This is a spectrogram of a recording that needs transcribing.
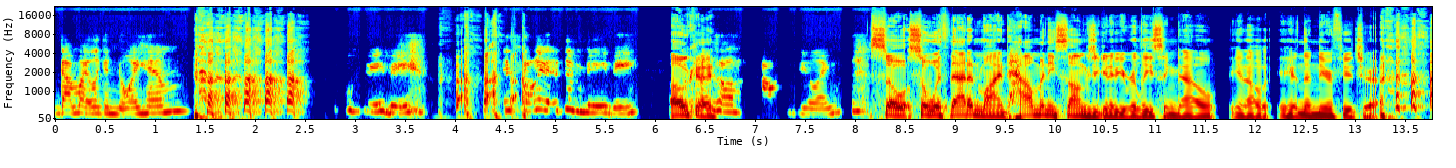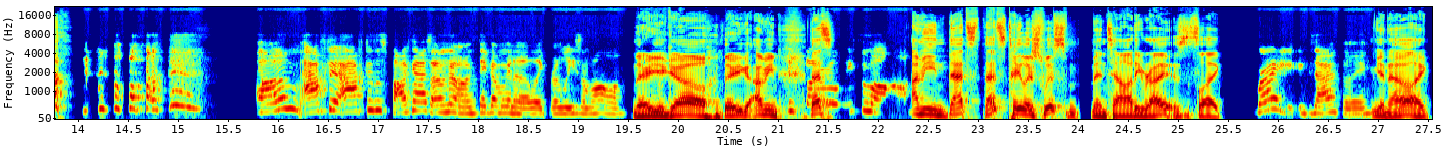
that might like annoy him. maybe it's probably it's a maybe. okay. Depends on how I'm feeling. So so with that in mind, how many songs are you going to be releasing now, you know, in the near future? um, after after this podcast, I don't know. I think I'm gonna like release them all. there you go. There you go. I mean, That's- release them all. I mean, that's that's Taylor Swift's mentality, right? It's like, Right, exactly. you know, like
